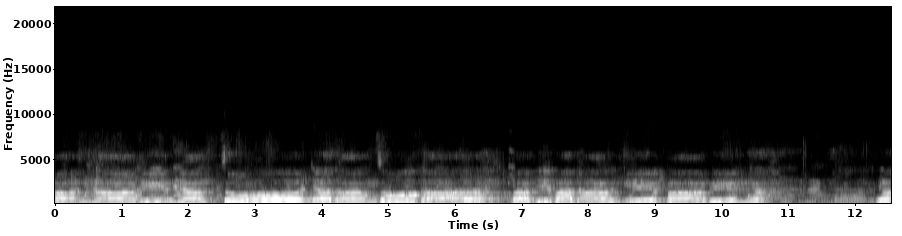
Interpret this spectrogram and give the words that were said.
ทาอันนาวิญญาสุญญตังโสกาปาทิปาทังเกปาวิญญายะ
